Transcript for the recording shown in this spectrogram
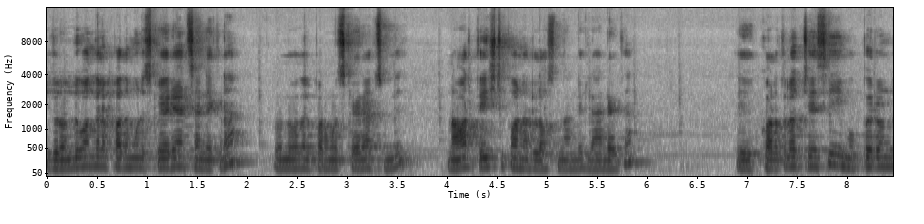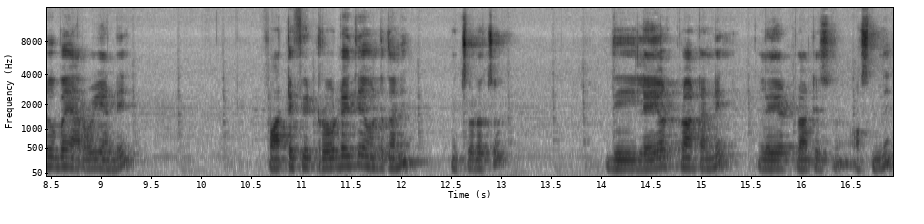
ఇది రెండు వందల పదమూడు స్క్వేర్ యార్డ్స్ అండి ఇక్కడ. రెండు వందల పదమూడు స్క్వేర్ యార్డ్స్ ఉంది. నార్త్ ఈస్ట్ కార్నర్లో వస్తుందండి ల్యాండ్ అయితే. ఈ కొలతలు వచ్చేసి ముప్పై రెండు బై అరవై అండి. ఫార్టీ ఫీట్ రోడ్ అయితే ఉంటుందని మీరు చూడొచ్చు. ఇది లేఅవుట్ ప్లాట్ అండి. లేఅవుట్ ప్లాట్ ఇస్- వస్తుంది.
